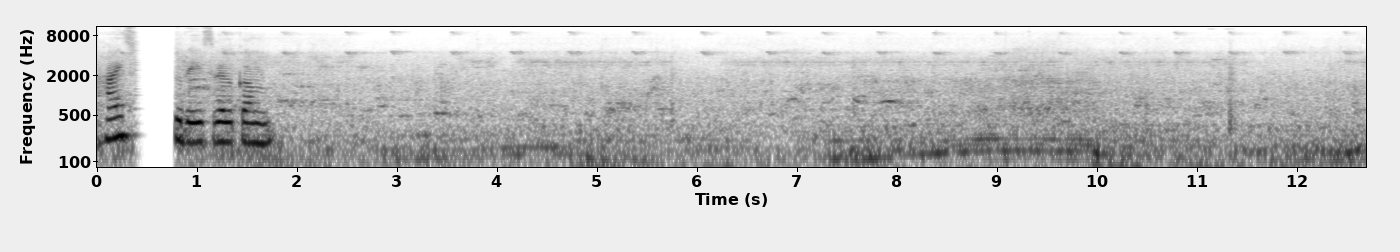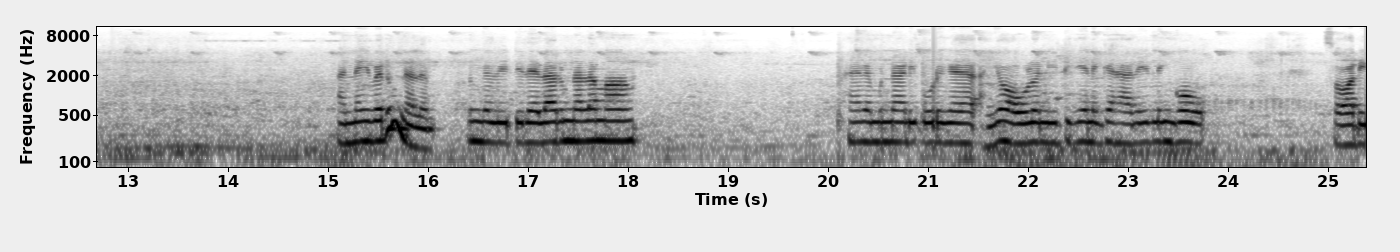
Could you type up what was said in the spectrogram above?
ஹாய் சுரேஷ் வெல்கம் அனைவரும் நலம். உங்கள் வீட்டில் எல்லாரும் நலமா? ஹேரை முன்னாடி போடுங்க. ஐயோ அவ்வளோ நீட்டுக்கு எனக்கு ஹேர் இல்லைங்கோ. சாரி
